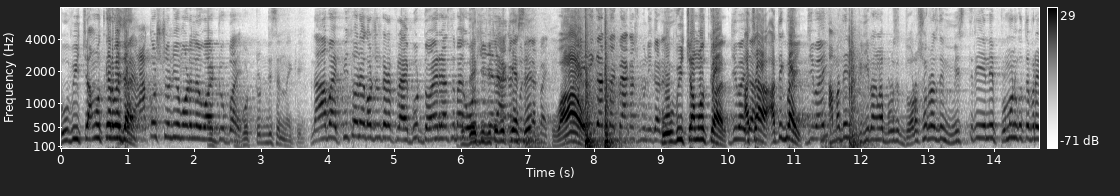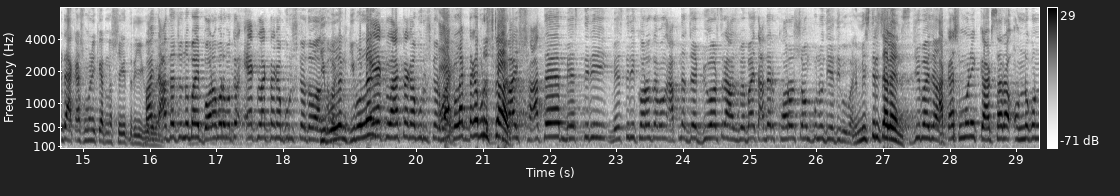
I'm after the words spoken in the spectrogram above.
খুবই চমৎকার ভাই ভাই, আকর্ষণীয় মডেলের ডুব ভাই। বোট টোট দিছেন নাকি? না ভাই পিছনে গর্জন করে ফ্লাইবোর্ড ডয়ের আছে ভাই দেখি ভিতরে কি আছে? Wow. এই কাঠ থাকবে আকাশমণি কাঠ খুবই চমৎকার। আচ্ছা আতিক ভাই জি ভাই। আমাদের বিডি বাংলা বলেছে দর্শকরা যদি মিস্ত্রি এনে প্রমাণ করতে পারে এটা আকাশমণি কাঠ না সেক্ষেত্রে কি ভাই তাদের জন্য ভাই বরাবর মতো এক লাখ টাকা পুরস্কার দেওয়া কি বললেন, কি বললেন? এক লাখ টাকা পুরস্কার এক লাখ টাকা পুরস্কার। ভাই সাথে মিস্ত্রি মিস্ত্রি খরচ এবং আপনার যে ভিউয়ার্সরা আসবে ভাই তাদের খরচ সম্পূর্ণ দিয়ে দিব ভাই। মানে মিস্ত্রি চ্যালেঞ্জ জি ভাই যান। আকাশমণি কাঠ ছাড়া অন্য কোন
